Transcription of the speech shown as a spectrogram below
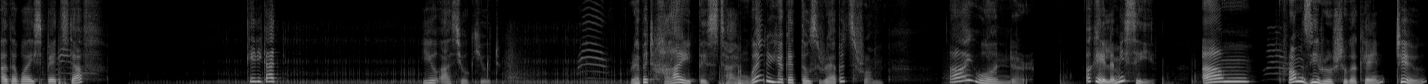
otherwise bad stuff. Kitty cat, you are so cute. Rabbit hide this time. Where do you get those rabbits from? I wonder. Okay, let me see. Um, from zero sugarcane to...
